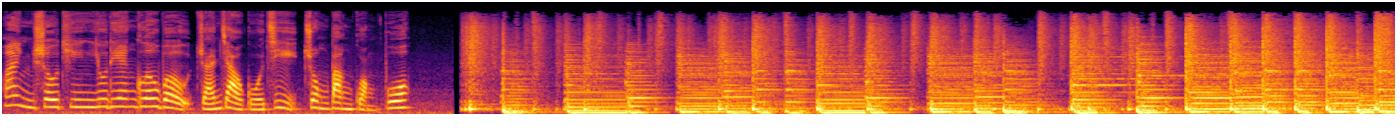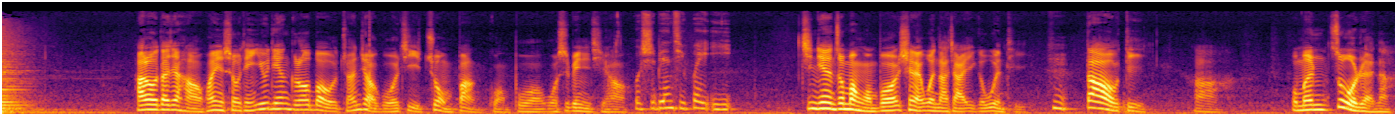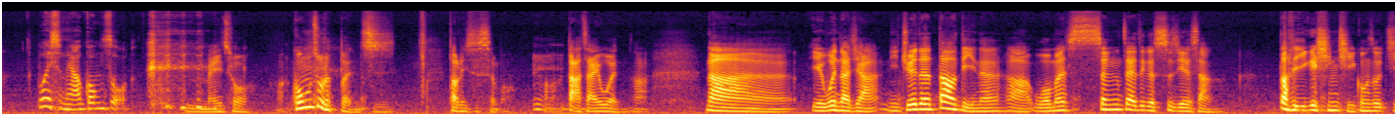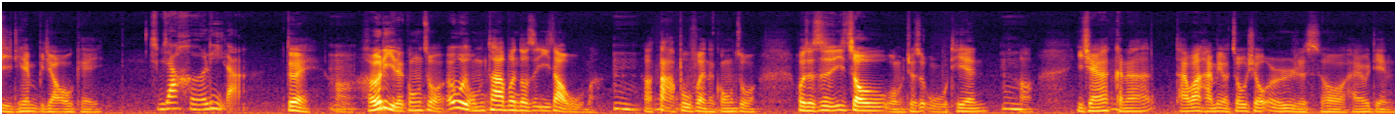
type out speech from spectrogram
欢迎收听 UDN Global 转角国际重磅广播。Hello，大家好，欢迎收听 UDN Global 转角国际重磅广播。我是编辑七号，我是编辑惠仪。今天的重磅广播，先来问大家一个问题：嗯，到底啊，我们做人啊，为什么要工作？嗯、没错啊，工作的本质到底是什么？嗯，大灾问啊。那也问大家，你觉得到底呢？啊，我们生在这个世界上，到底一个星期工作几天比较 OK？是比较合理的。对啊，合理的工作，而我们大部分都是一到五嘛。嗯啊，大部分的工作或者是一周，我们就是五天。以前可能台湾还没有周休二日的时候，还有点。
